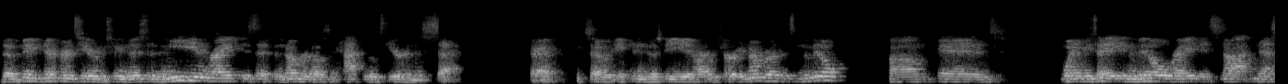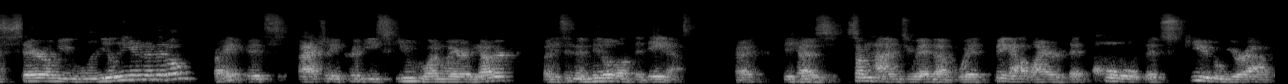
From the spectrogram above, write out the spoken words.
the big difference here between this and the median, right, is that the number doesn't have to appear in the set. Okay, so it can just be an arbitrary number that's in the middle. Um, and when we say in the middle, right, it's not necessarily really in the middle, right? It's actually could be skewed one way or the other, but it's in the middle of the data. Okay, because sometimes you end up with big outliers that hold that skew your average.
